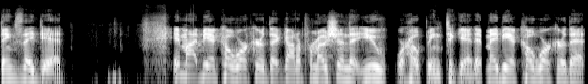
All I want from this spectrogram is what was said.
things they did. It might be a coworker that got a promotion that you were hoping to get. It may be a coworker that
